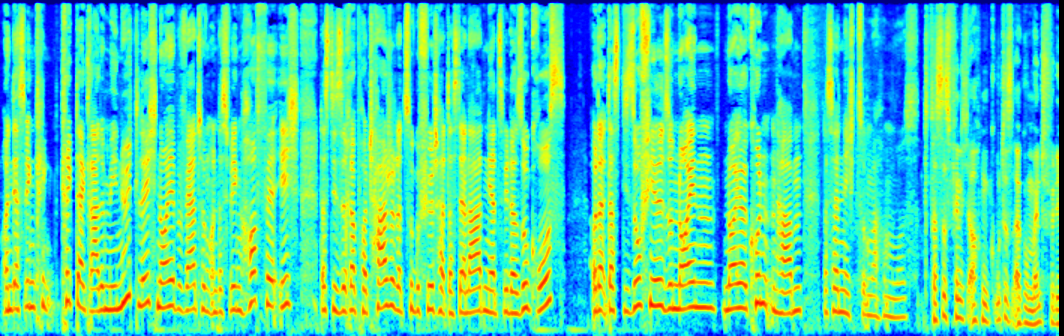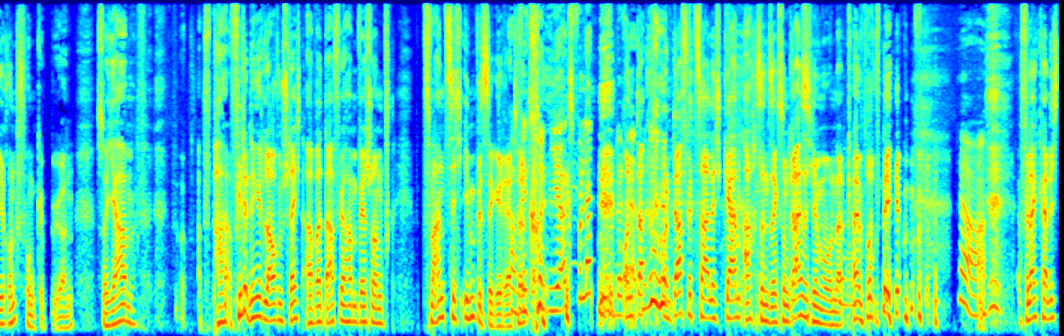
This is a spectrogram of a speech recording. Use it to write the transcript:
Und deswegen krieg, kriegt er gerade minütlich neue Bewertungen. Und deswegen hoffe ich, dass diese Reportage dazu geführt hat, dass der Laden jetzt wieder so groß oder dass die so viel so neuen, neue Kunden haben, dass er nicht zumachen muss. Das ist, finde ich, auch ein gutes Argument für die Rundfunkgebühren. So, ja, paar, viele Dinge laufen schlecht, aber dafür haben wir schon 20 Imbisse Aber wir gerettet. konnten Jörgs Bulettenbude Und, da, retten. und dafür zahle ich gern 18,36 im Monat, kein Problem. Ja. Vielleicht kann ich,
